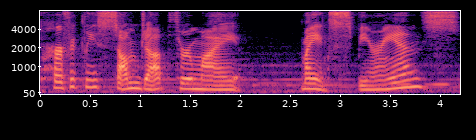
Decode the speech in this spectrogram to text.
perfectly summed up through my my experience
